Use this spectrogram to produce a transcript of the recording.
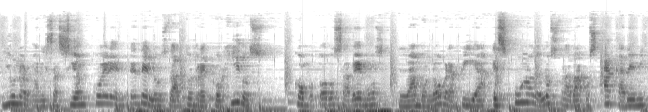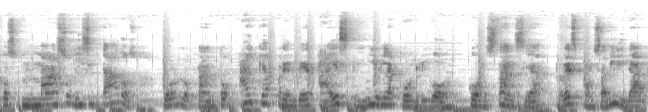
y una organización coherente de los datos recogidos. Como todos sabemos, la monografía es uno de los trabajos académicos más solicitados por lo tanto, hay que aprender a escribirla con rigor, constancia, responsabilidad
